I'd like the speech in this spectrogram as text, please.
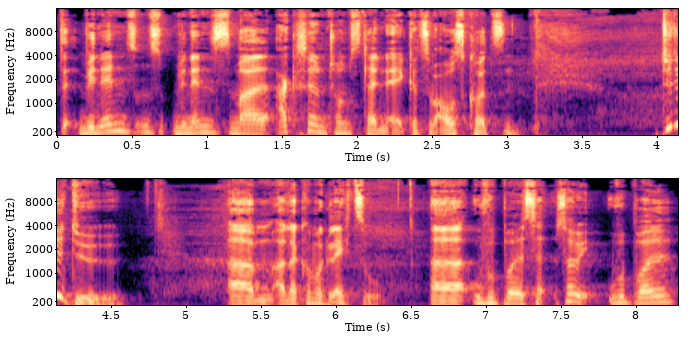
wir, wir nennen es uns, wir nennen es mal Axel und Toms kleine Ecke zum Auskotzen. Dü, dü, dü. Ähm, aber da kommen wir gleich zu. Äh, Uwe Boll ist, halt- sorry, Uwe Boll.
